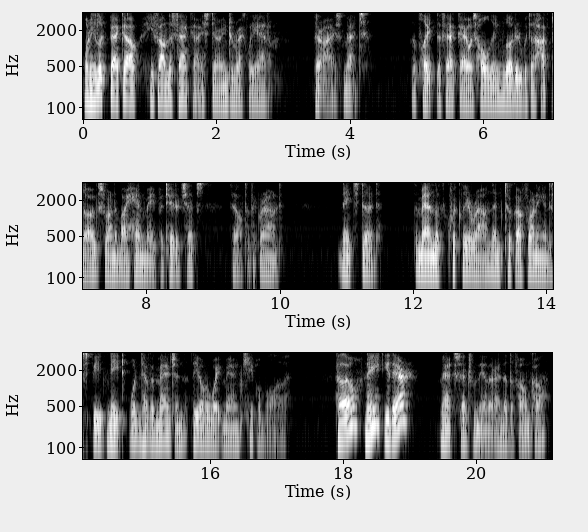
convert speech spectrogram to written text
When he looked back up, he found the fat guy staring directly at him. Their eyes met. The plate the fat guy was holding, loaded with a hot dog surrounded by handmade potato chips, fell to the ground. Nate stood, the man looked quickly around, then took off running at a speed Nate wouldn't have imagined the overweight man capable of. Hello, Nate, you there? Max said from the other end of the phone call.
